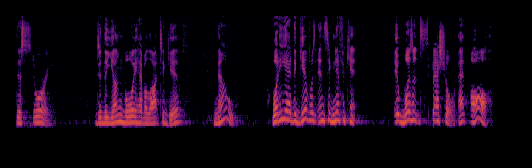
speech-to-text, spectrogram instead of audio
this story. Did the young boy have a lot to give? No. What he had to give was insignificant, it wasn't special at all.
